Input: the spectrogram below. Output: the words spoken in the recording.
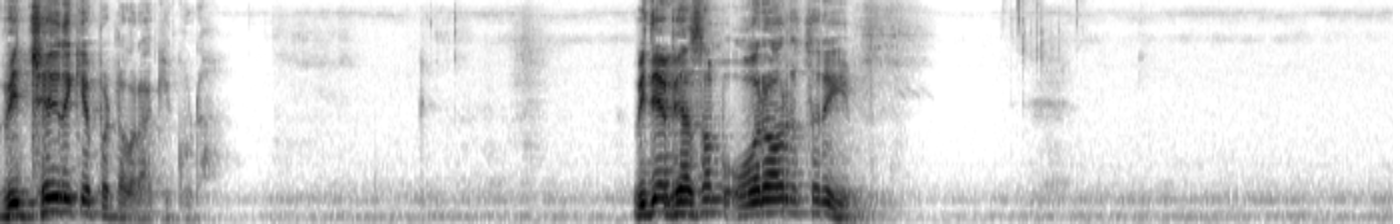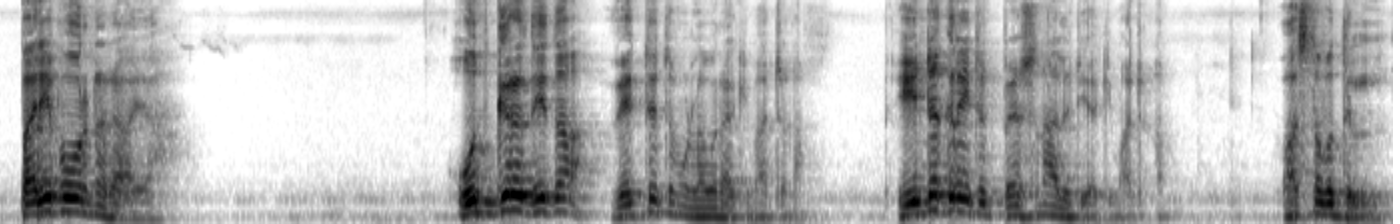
വിച്ഛേദിക്കപ്പെട്ടവർ ആക്കിക്കൂടാ വിദ്യാഭ്യാസം ഓരോരുത്തരെയും പരിപൂർണരായ ഉദ്ഗ്രഥിത വ്യക്തിത്വമുള്ളവരാക്കി മാറ്റണം. ഇന്റഗ്രേറ്റഡ് പേഴ്സണാലിറ്റി ആക്കി മാറ്റണം. വാസ്തവത്തിൽ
